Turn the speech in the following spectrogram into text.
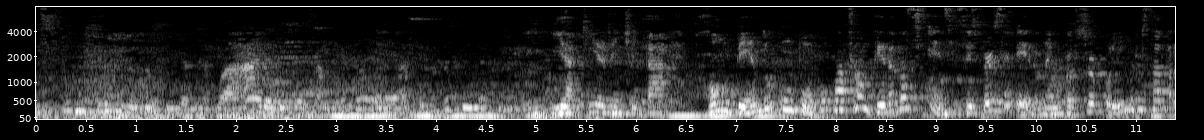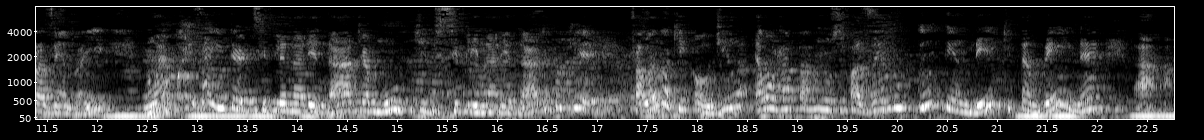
estudo sobre filosofia, né? a área do pensamento é a filosofia. E, aqui a gente está rompendo um pouco com a fronteira da ciência. Vocês perceberam, né? O professor Polímero está trazendo aí, não é mais a interdisciplinariedade, a multidisciplinariedade, porque falando aqui com a Odila, ela já está nos fazendo entender que também, né, a,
